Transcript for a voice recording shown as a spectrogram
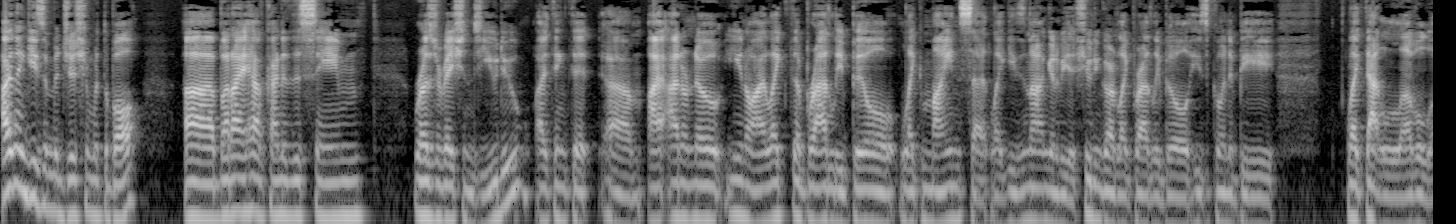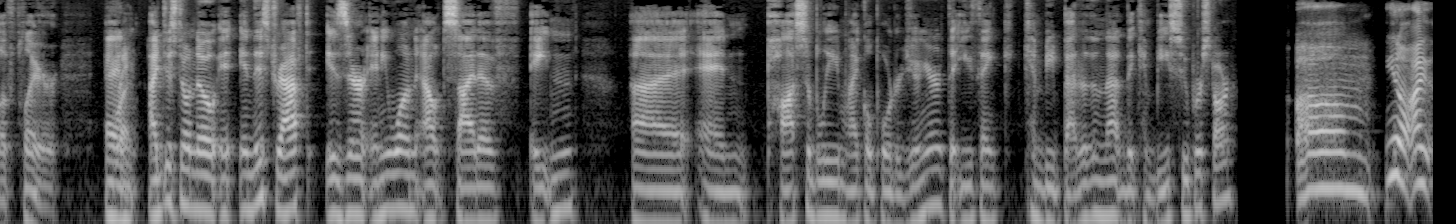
I think he's a magician with the ball. Uh, but I have kind of the same reservations you do. I think that um, I I don't know. You know, I like the Bradley Beal like mindset. Like he's not going to be a shooting guard like Bradley Beal. He's going to be like that level of player. And Right. I just don't know in, in this draft. Is there anyone outside of Ayton uh, and possibly Michael Porter Jr. that you think can be better than that? That can be superstar? Um, you know, I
